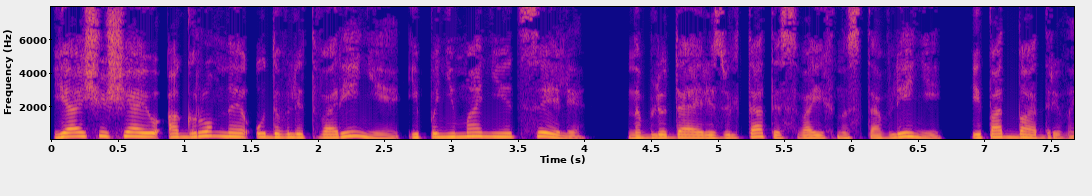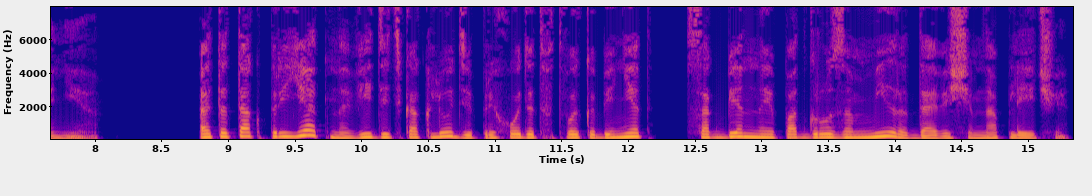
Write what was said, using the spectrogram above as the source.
Я ощущаю огромное удовлетворение и понимание цели, наблюдая результаты своих наставлений и подбадривания. Это так приятно видеть, как люди приходят в твой кабинет, согбенные под грузом мира, давящим на плечи,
